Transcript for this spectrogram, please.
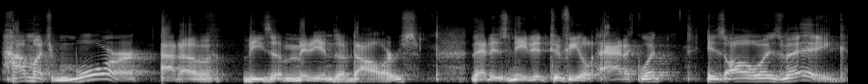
How much more out of these millions of dollars that is needed to feel adequate is always vague.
